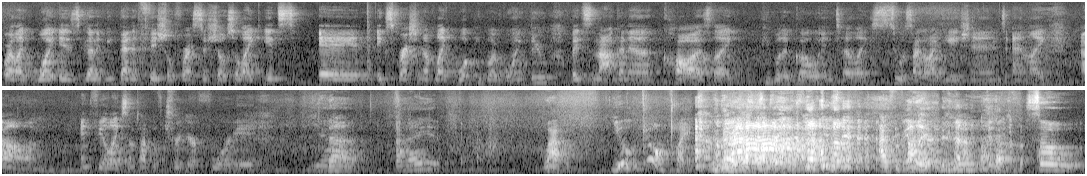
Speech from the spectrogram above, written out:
or like what is going to be beneficial for us to show so like it's an expression of like what people are going through but it's not going to cause like people to go into like suicidal ideations and like um and feel like some type of trigger for it Yeah. That, I. Wow. You you on point. I feel it. So,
